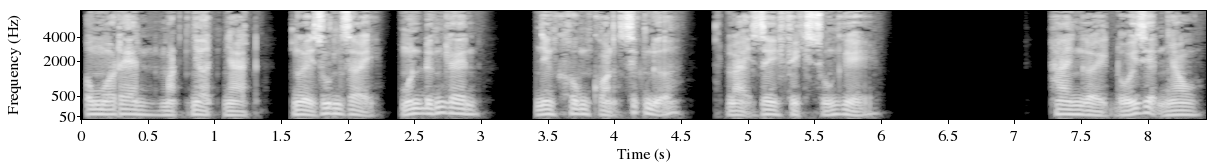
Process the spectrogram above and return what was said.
Ông Moren mặt nhợt nhạt, người run rẩy muốn đứng lên, nhưng không còn sức nữa, lại dây phịch xuống ghế. Hai người đối diện nhau,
